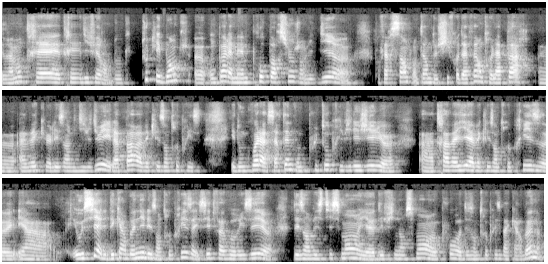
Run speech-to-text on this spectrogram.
vraiment très très différent. Donc toutes les banques n'ont pas la même proportion, j'ai envie de dire, pour faire simple en termes de chiffre d'affaires, entre la part avec les individus et la part avec les entreprises. Et donc voilà, certaines vont plutôt privilégier euh, à travailler avec les entreprises euh, et, aussi à les décarboner les entreprises, à essayer de favoriser euh, des investissements et des financements pour des entreprises bas carbone.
